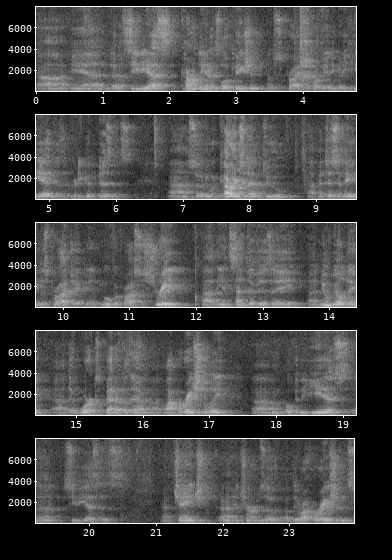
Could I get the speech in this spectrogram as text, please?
Uh, And uh, CVS, currently in its location, no surprise to probably anybody here, does a pretty good business. Uh, So to encourage them to uh, participate in this project and move across the street, uh, the incentive is a a new building uh, that works better for them uh, operationally. Um, Over the years, uh, CVS has changed in terms of of their operations.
